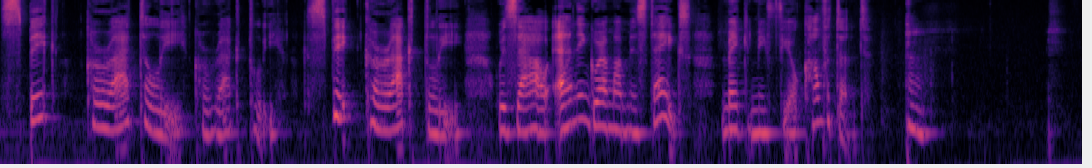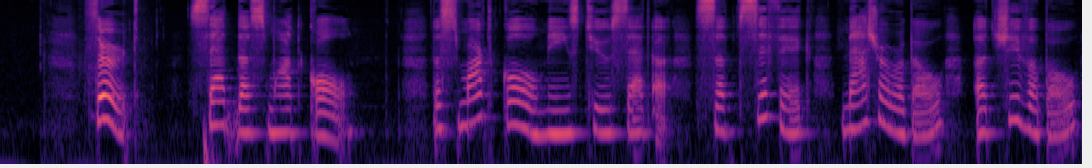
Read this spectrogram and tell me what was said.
Speak correctly, correctly. Speak correctly without any grammar mistakes make me feel confident. Third, set the SMART goal. The SMART goal means to set a specific, measurable, achievable,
